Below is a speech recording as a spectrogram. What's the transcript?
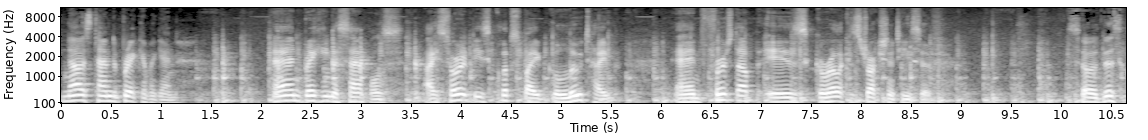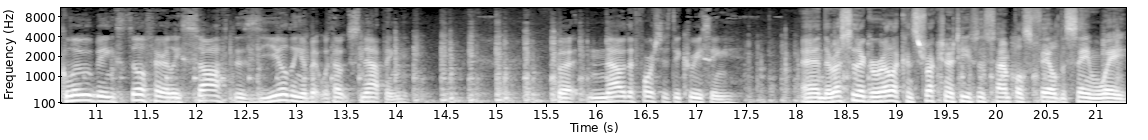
Now it's time to break them again. And breaking the samples. I sorted these clips by glue type and first up is Gorilla Construction Adhesive. So this glue being still fairly soft is yielding a bit without snapping. But now the force is decreasing. And the rest of the Gorilla Construction Adhesive samples failed the same way.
